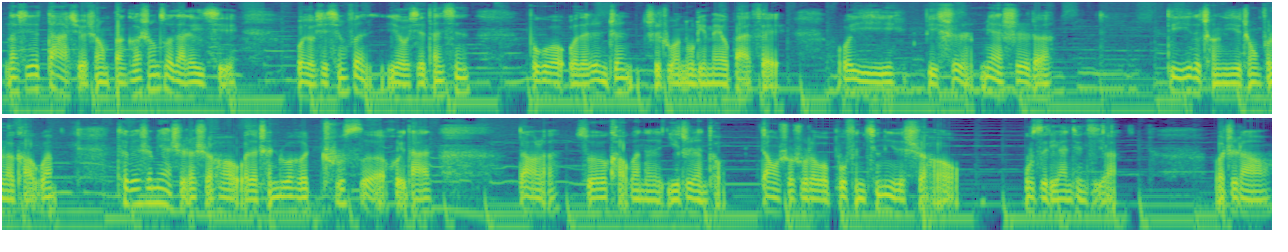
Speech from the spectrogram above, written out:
那些大学生、本科生坐在了一起，我有些兴奋，也有些担心。不过我的认真、执着、努力没有白费，我以笔试、面试的第一的成绩征服了考官。特别是面试的时候，我的沉着和出色回答到了所有考官的一致认同。当我说出了我部分经历的时候，屋子里安静极了。我知道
